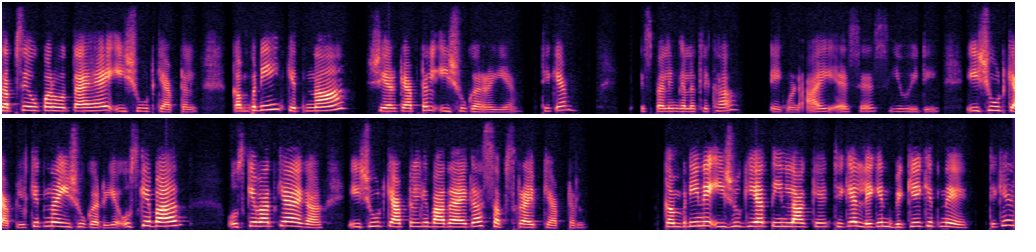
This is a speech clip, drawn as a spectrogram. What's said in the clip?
सबसे ऊपर होता है इशूड कैपिटल कंपनी कितना शेयर कैपिटल इशू कर रही है, ठीक है? स्पेलिंग गलत लिखा, एक minute I S S U E T issued capital कितना इशू कर रही है? उसके बाद उसके बाद क्या आएगा? इशूड कैपिटल के बाद आएगा सब्सक्राइब कैपिटल कंपनी ने इशू किया तीन लाख के, ठीक है? लेकिन बिके कितने? ठीक है?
